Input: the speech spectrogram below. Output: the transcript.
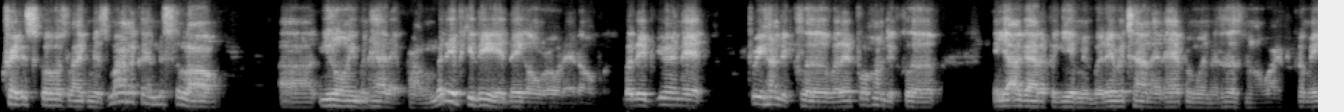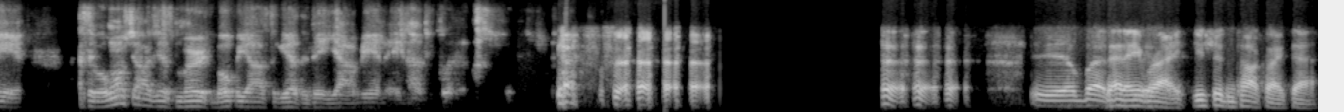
credit scores like Miss Monica and Mr. Law, uh, you don't even have that problem. But if you did, they're gonna roll that over. But if you're in that 300 club or that 400 club, and y'all gotta forgive me, but every time that happened when the husband and wife come in, I said, well, once y'all just merge both of y'all together, then y'all be in the 800 club. yeah, but that ain't man. right. You shouldn't talk like that.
